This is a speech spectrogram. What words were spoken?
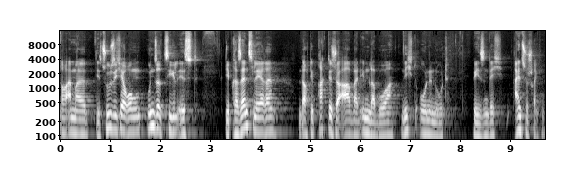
noch einmal die Zusicherung, unser Ziel ist, die Präsenzlehre und auch die praktische Arbeit im Labor nicht ohne Not wesentlich einzuschränken.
